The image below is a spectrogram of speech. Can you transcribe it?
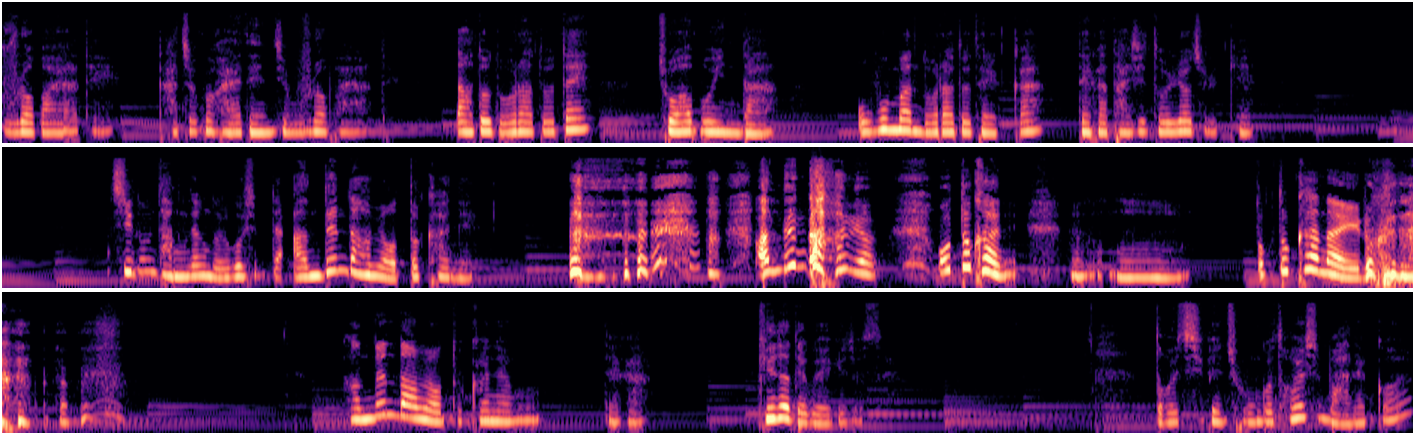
물어봐야 돼. 가지고 가야 되는지 물어봐야 돼. 나도 놀아도 돼? 좋아 보인다. 5분만 놀아도 될까? 내가 다시 돌려줄게. 지금 당장 놀고 싶대. 안 된다 하면 어떡하니? 안 된다 하면 어떡하니? 음, 똑똑한 아이로구나. 안 된다면 어떡하냐고 내가 귀에다 대고 얘기해줬어요. 너 집엔 좋은 거 훨씬 많을걸?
